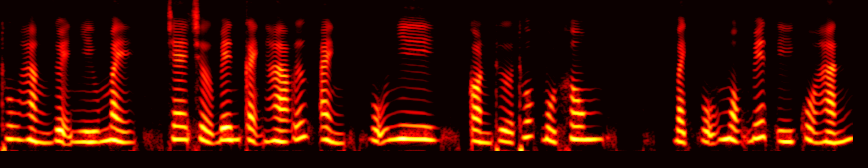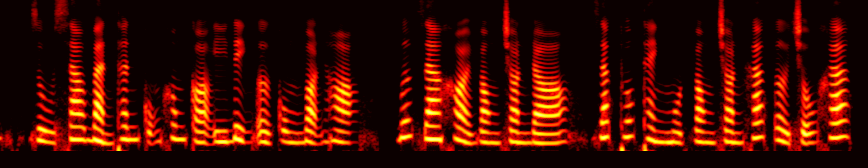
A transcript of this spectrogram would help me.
Thu hàng Duệ nhíu mày, che chở bên cạnh Hà ước ảnh, Vũ Nhi, còn thừa thuốc bột không? Bạch Vũ Mộng biết ý của hắn, dù sao bản thân cũng không có ý định ở cùng bọn họ. Bước ra khỏi vòng tròn đó, rắc thuốc thành một vòng tròn khác ở chỗ khác.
